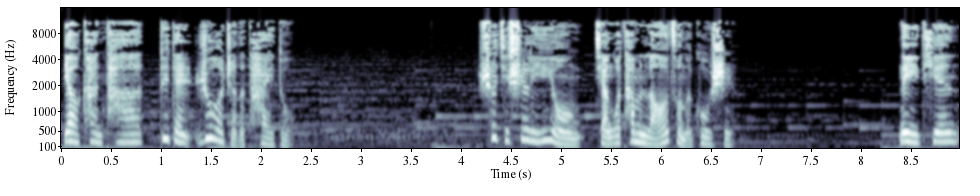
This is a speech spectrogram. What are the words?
要看他对待弱者的态度。设计师李勇讲过他们老总的故事。那一天，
